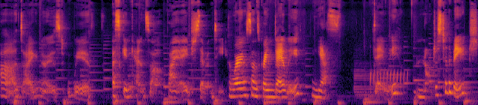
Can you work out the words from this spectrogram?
are diagnosed with a skin cancer by age 70. So wearing sunscreen daily, yes, daily, not just to the beach,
